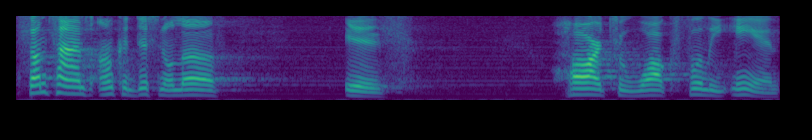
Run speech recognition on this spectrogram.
Sometimes unconditional love is hard to walk fully in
